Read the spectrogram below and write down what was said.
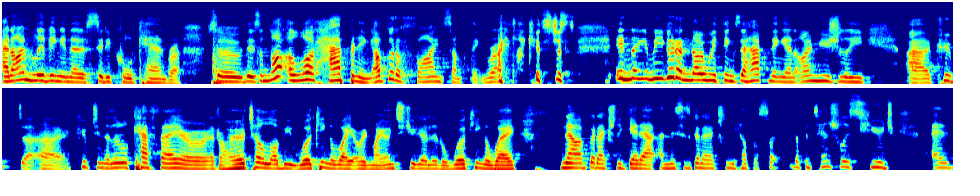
And i'm living in a city called canberra so there's not a lot happening. I've got to find something right? Like it's just in the, i mean you got to know where things are happening and i'm usually uh, cooped uh, cooped in a little cafe or at a hotel lobby working away or in my own studio a little working away. Now i've got to actually get out and this is going to actually help us. So the potential is huge and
